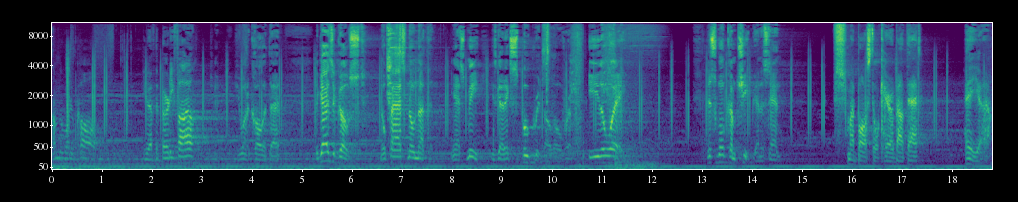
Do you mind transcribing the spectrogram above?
I'm the one who called. You have the birdie file? If you want to call it that. The guy's a ghost. No past, no nothing. You ask me, he's got ex-spook written all over him. Either way, this won't come cheap, you understand? Shh, my boss don't care about that. Hey, uh,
